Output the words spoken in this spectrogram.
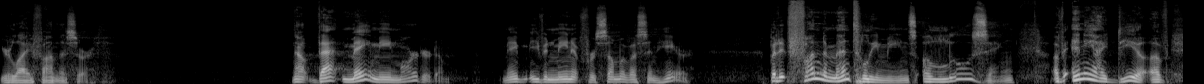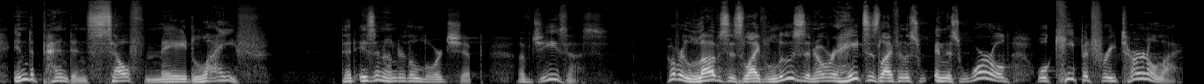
your life on this earth. Now, that may mean martyrdom, may even mean it for some of us in here. But it fundamentally means a losing of any idea of independent, self made life that isn't under the lordship of Jesus. Whoever loves his life loses it, and whoever hates his life in this, in this world will keep it for eternal life.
